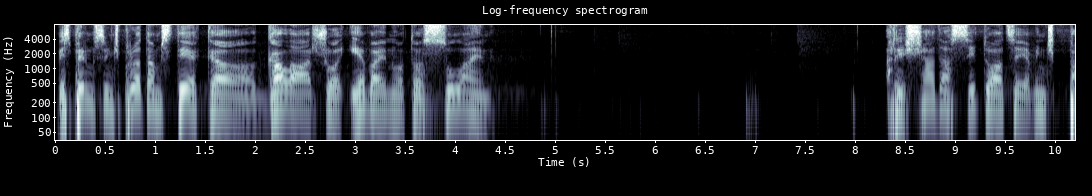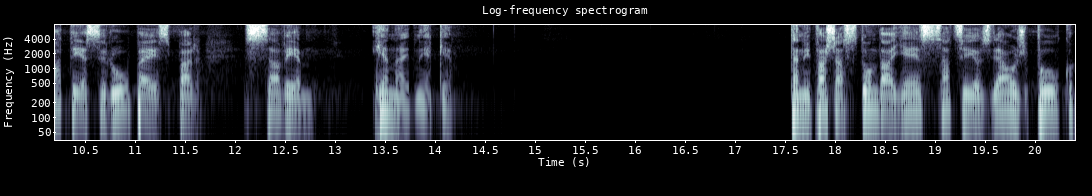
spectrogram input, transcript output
Vispirms viņš, protams, tiek galā ar šo ievainoto sulaini. Arī šādā situācijā viņš patiesi rūpējas par saviem ienaidniekiem. Tad pašā stundā Jēzus sacīja uz ļaužu pulku,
